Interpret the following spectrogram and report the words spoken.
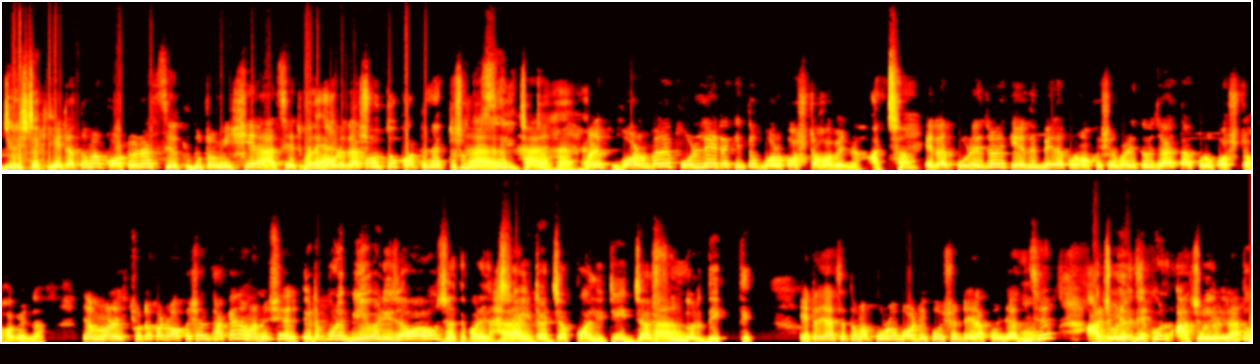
জিনিসটা কি? এটা তোমার কটন আর সিল্ক দুটো মিশিয়ে আছে মানে ধরে দেখো। সুতো কটন একটা সুতো হ্যাঁ, সিল্ক যেটা হ্যাঁ। হ্যাঁ হ্যাঁ। মানে গরমকালে পরলে এটা কিন্তু কষ্ট হবে না। আচ্ছা। এটা পরে যদি কেউ যদি বেরো কোনো অকেশন বাড়িতেও যায় তার কোনো কষ্ট হবে না। যেমন অনেক ছোটখাটো অকেশন থাকে না মানুষের? এটা পরে বিয়ে বাড়ি যাওয়াও যেতে পারে। হ্যাঁ। শাড়িটার যা কোয়ালিটি যা হ্যাঁ। সুন্দর দেখতে। এটা যাচ্ছে তোমার পুরো বডি পোর্শনটা এরকম যাচ্ছে। আঁচলে দেখুন আঁচলে কিন্তু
